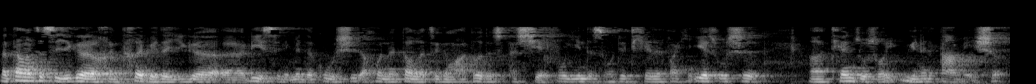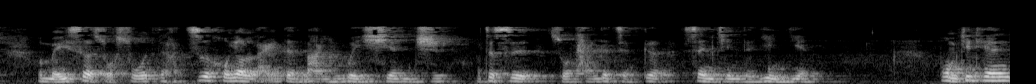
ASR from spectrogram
那当然，这是一个很特别的一个呃历史里面的故事。然后呢，到了这个马窦的时候，他写福音的时候就贴着，发现耶稣是呃天主所与那个大梅瑟，梅瑟所说的他之后要来的那一位先知，这是所谈的整个圣经的应验。我们今天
